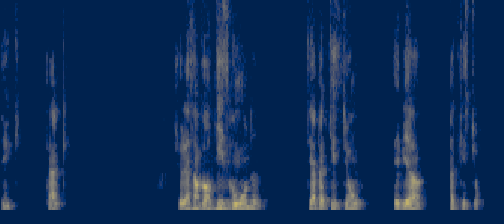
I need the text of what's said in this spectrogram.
tic, tac. Je laisse encore 10 secondes. S'il n'y a pas de question, eh bien, pas de question.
